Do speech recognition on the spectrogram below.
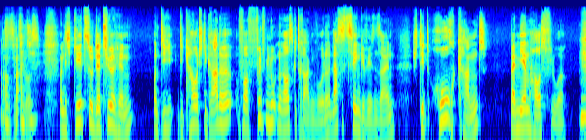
was Oh ist los? Und ich gehe zu der Tür hin und die, die Couch, die gerade vor fünf Minuten rausgetragen wurde, lass es zehn gewesen sein, steht hochkant bei mir im Hausflur.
